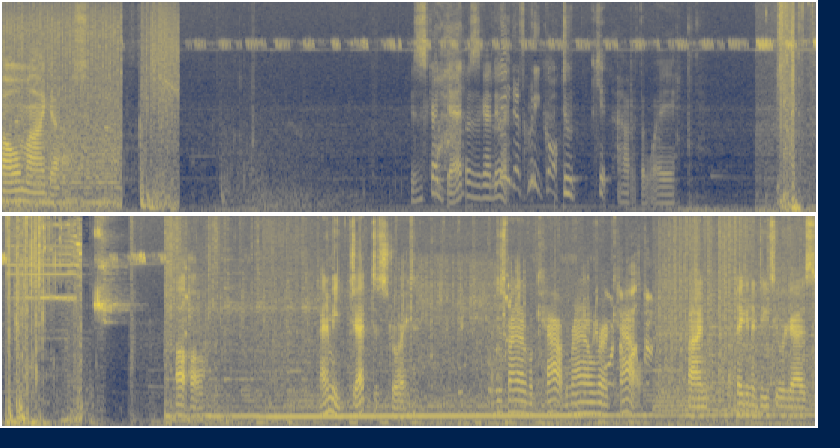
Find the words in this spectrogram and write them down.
Oh my gosh. Is this guy dead? What is this guy doing? Dude, get out of the way. Uh-oh. Enemy jet destroyed. I just ran out of a cow. Ran over a cow. Fine. I'm taking a detour, guys.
